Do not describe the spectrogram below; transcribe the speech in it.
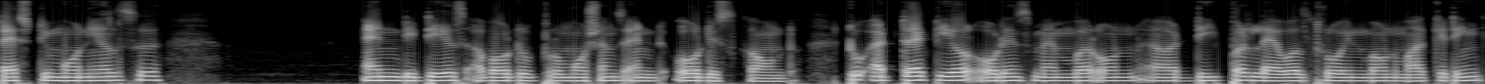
testimonials and details about promotions and or discount. To attract your audience member on a deeper level through inbound marketing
